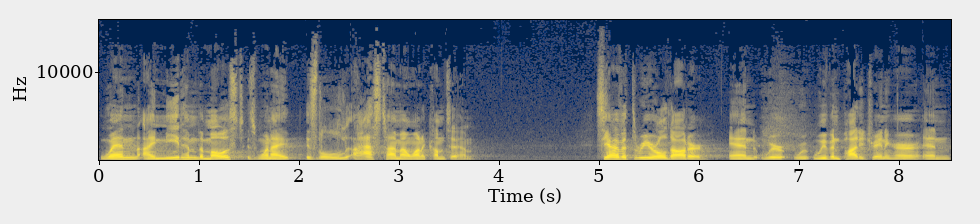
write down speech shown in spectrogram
when I need him the most is when I is the last time I want to come to him. See, I have a three-year-old daughter, and we're, we've been potty training her, and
